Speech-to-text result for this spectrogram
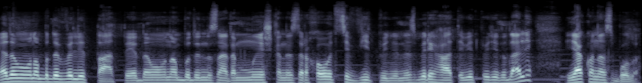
Я думав, воно буде вилітати. Я думав, воно буде, не знаю, там мишка не зараховуватися відповіді, не зберігати відповіді і так далі. Як у нас було?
